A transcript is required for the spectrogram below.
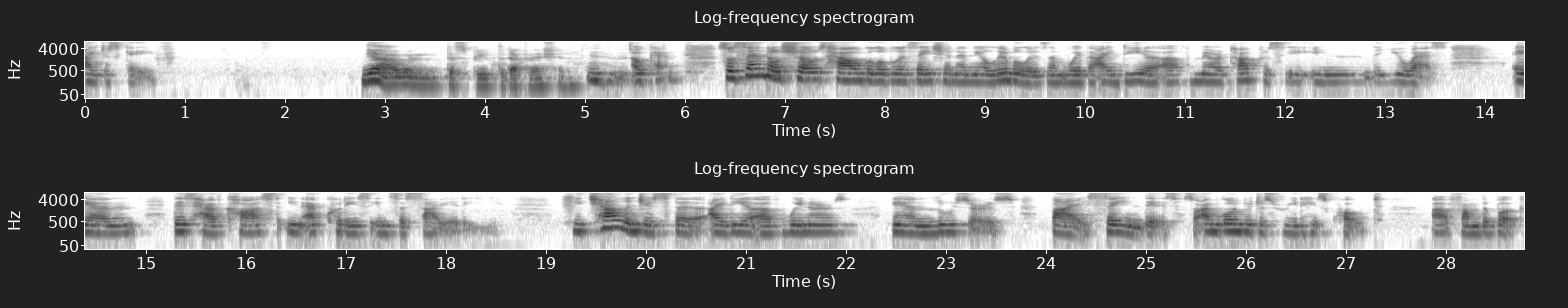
I just gave? Yeah, I wouldn't dispute the definition. Mm-hmm. Okay. So Sandel shows how globalization and neoliberalism, with the idea of meritocracy in the US, and this have caused inequities in society. He challenges the idea of winners and losers by saying this. So I'm going to just read his quote uh, from the book.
